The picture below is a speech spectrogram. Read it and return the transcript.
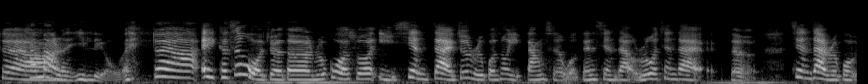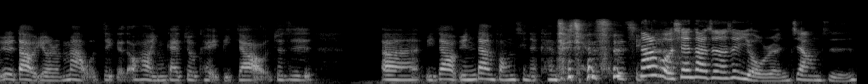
对啊，他骂人一流哎。对啊，哎，可是我觉得，如果说以现在，就如果说以当时我跟现在，如果现在的现在如果遇到有人骂我这个的话，应该就可以比较就是呃比较云淡风轻的看这件事情。那如果现在真的是有人这样子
